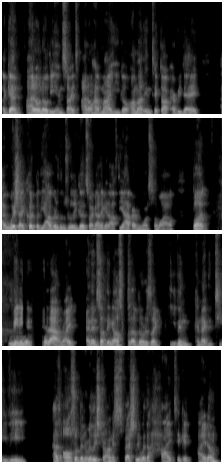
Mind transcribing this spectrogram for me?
again, I don't know the insights. I don't have my ego. I'm not in TikTok every day. I wish I could, but the algorithm's really good. So I got to get off the app every once in a while. But leaning into that, right? And then something else that I've noticed, like even connected TV has also been really strong, especially with a high ticket item,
